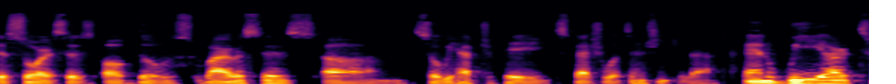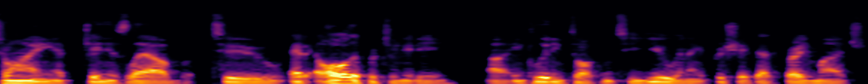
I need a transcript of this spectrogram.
the sources of those viruses. Um, so we have to pay special attention to that. And we are trying at Genius Lab to, at all opportunity, uh, including talking to you, and I appreciate that very much,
